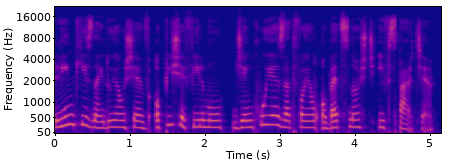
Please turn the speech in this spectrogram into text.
Linki znajdują się w opisie filmu. Dziękuję za Twoją obecność i wsparcie.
